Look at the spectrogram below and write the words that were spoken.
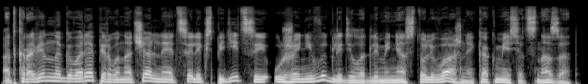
Откровенно говоря, первоначальная цель экспедиции уже не выглядела для меня столь важной, как месяц назад –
